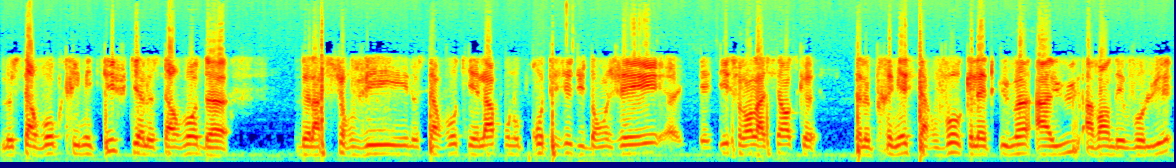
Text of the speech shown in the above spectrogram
Le cerveau primitif, qui est le cerveau de, de la survie, le cerveau qui est là pour nous protéger du danger. Euh, il est dit, selon la science, que c'est le premier cerveau que l'être humain a eu avant d'évoluer.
